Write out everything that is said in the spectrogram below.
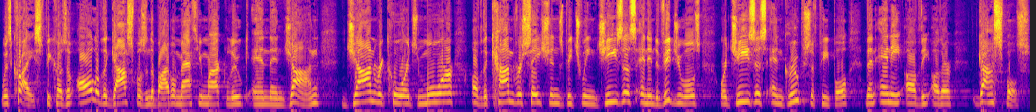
with Christ because of all of the Gospels in the Bible Matthew, Mark, Luke, and then John. John records more of the conversations between Jesus and individuals or Jesus and groups of people than any of the other Gospels.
